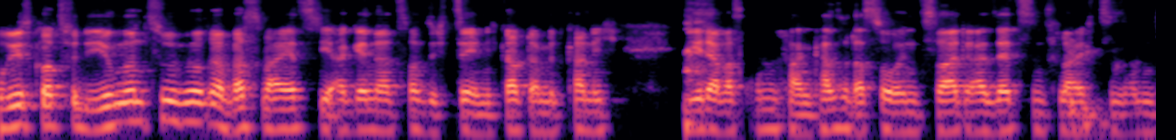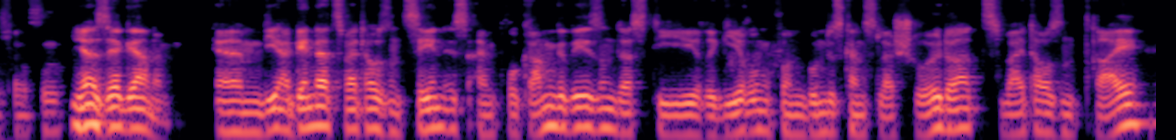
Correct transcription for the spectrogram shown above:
Maurice, kurz für die jüngeren Zuhörer, was war jetzt die Agenda 2010? Ich glaube, damit kann nicht jeder was anfangen. Kannst du das so in zwei, drei Sätzen vielleicht zusammenfassen? Ja, sehr gerne. Ähm, die Agenda 2010 ist ein Programm gewesen, das die Regierung von Bundeskanzler Schröder 2003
